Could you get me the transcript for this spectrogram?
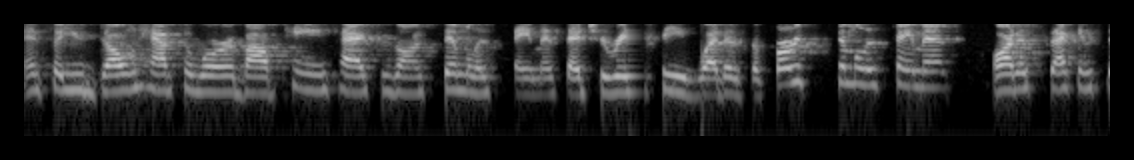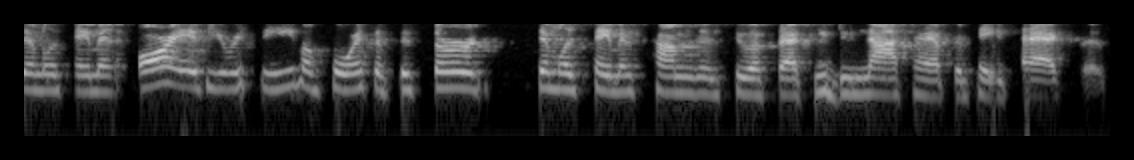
And so you don't have to worry about paying taxes on stimulus payments that you receive, whether it's the first stimulus payment or the second stimulus payment, or if you receive, of course, if this third stimulus payments comes into effect, you do not have to pay taxes.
